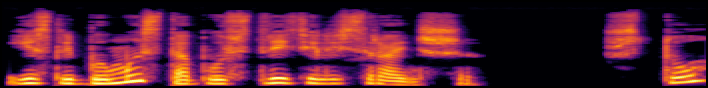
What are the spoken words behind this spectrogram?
если бы мы с тобой встретились раньше? Что?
